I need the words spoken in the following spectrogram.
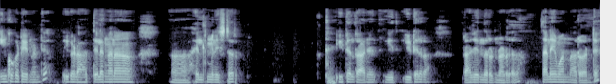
ఇంకొకటి ఏంటంటే ఇక్కడ తెలంగాణ హెల్త్ మినిస్టర్ ఈటెల రాజే ఈటెల రాజేందర్ ఉన్నాడు కదా. తను ఏమన్నారు అంటే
